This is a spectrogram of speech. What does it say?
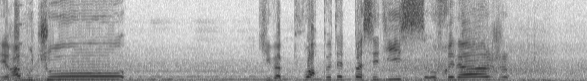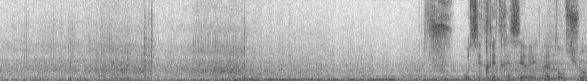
Et Ramucho qui va pouvoir peut-être passer 10 au freinage. Oh, c'est très très serré. Attention.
